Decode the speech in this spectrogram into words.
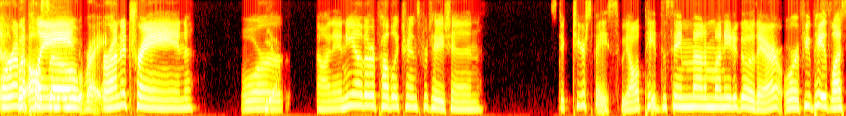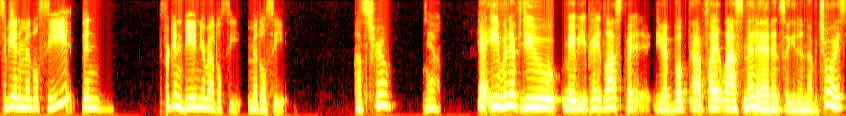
Or on a plane also, right. or on a train or yeah. On any other public transportation. Stick to your space. We all paid the same amount of money to go there. Or if you paid less to be in a middle seat, then freaking be in your middle seat. Middle seat. That's true. Yeah. Yeah, even if you maybe you paid less, but you booked that flight last minute, and so you didn't have a choice.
